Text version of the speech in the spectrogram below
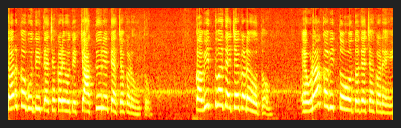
तर्क बुद्धी त्याच्याकडे होते. चातुर्य त्याच्याकडे होतं. कवित्व त्याच्याकडे होतं. एवढा कवित्व होतं त्याच्याकडे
